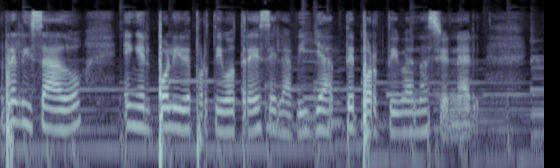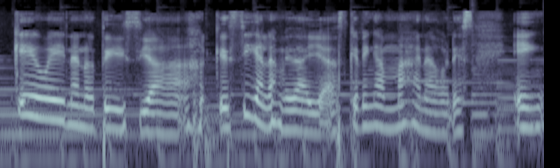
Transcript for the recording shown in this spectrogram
realizado en el Polideportivo 3 de la Villa Deportiva Nacional. Qué buena noticia, que sigan las medallas, que vengan más ganadores en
